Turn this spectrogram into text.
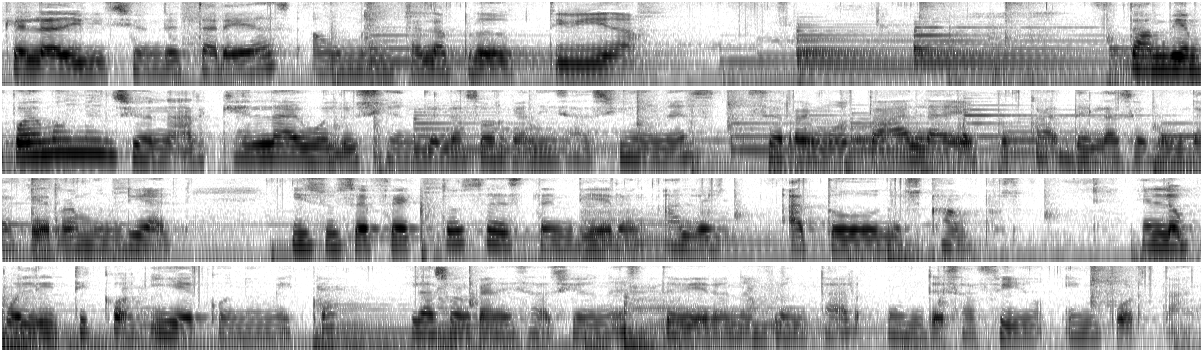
que la división de tareas aumenta la productividad. También podemos mencionar que la evolución de las organizaciones se remota a la época de la Segunda Guerra Mundial y sus efectos se extendieron a, a todos los campos. En lo político y económico, las organizaciones debieron afrontar un desafío importante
